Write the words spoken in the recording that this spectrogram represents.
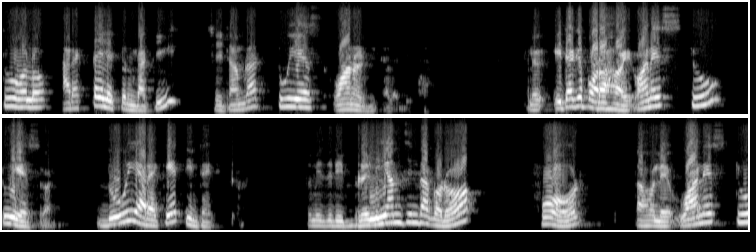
টু হলো আর একটা ইলেকট্রন বাকি, সেটা আমরা টু এস ওয়ান অরবিটালে দিব। তাহলে এটাকে পড়া হয় one S two two S one দুই আর একে তিনটা ইলেকট্রন তুমি যদি ব্রেলিয়াম চিন্তা করো ফোর তাহলে one S two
